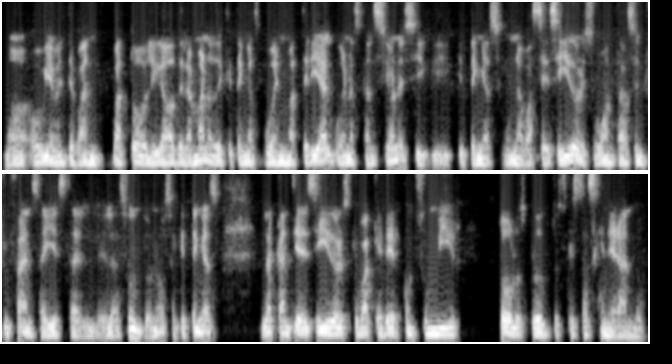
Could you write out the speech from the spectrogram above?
¿no? Obviamente van, va todo ligado de la mano de que tengas buen material, buenas canciones y, que tengas una base de seguidores, 1000 True Fans, ahí está el, asunto, ¿no? O sea, que tengas la cantidad de seguidores que va a querer consumir todos los productos que estás generando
